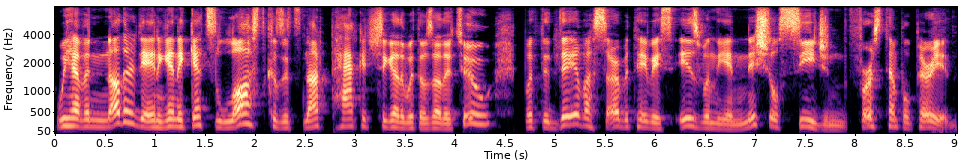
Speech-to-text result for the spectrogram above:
we have another day. And again, it gets lost because it's not packaged together with those other two. But the day of Asara B'Teves is when the initial siege in the first temple period,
